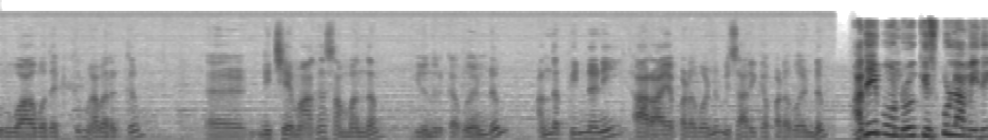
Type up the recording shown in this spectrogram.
உருவாவதற்கும் அவருக்கும் நிச்சயமாக சம்பந்தம் இருந்திருக்க வேண்டும். அந்த பின்னணி ஆராயப்பட வேண்டும் விசாரிக்கப்பட வேண்டும். அதே போன்று கிஸ்புல்லா மீது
